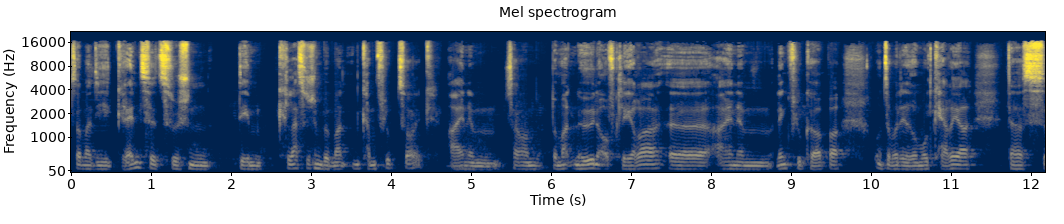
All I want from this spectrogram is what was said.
Sag mal, die Grenze zwischen dem klassischen bemannten Kampfflugzeug, einem sagen wir, bemannten Höhenaufklärer, äh, einem Lenkflugkörper und sagen wir, den Remote Carrier, das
